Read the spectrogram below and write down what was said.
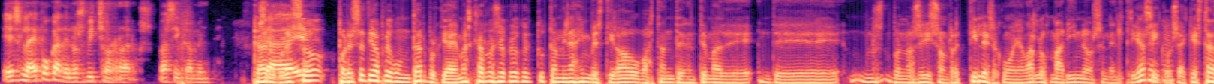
es la época de los bichos raros, básicamente. Claro, por, eso, por eso te iba a preguntar, porque además, Carlos, yo creo que tú también has investigado bastante en el tema de, de bueno, no sé si son reptiles o cómo llamarlos marinos en el Triásico. O sea, que esta,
